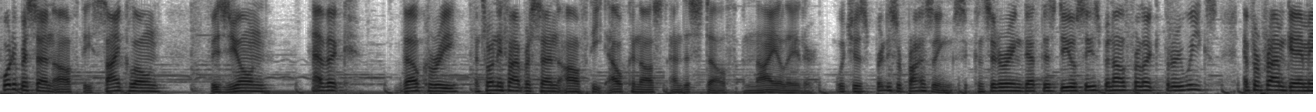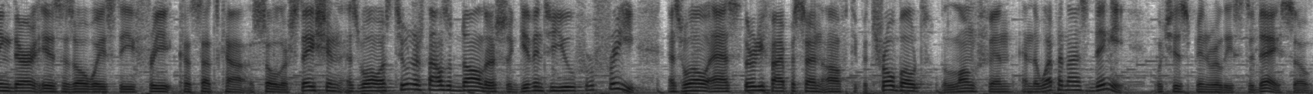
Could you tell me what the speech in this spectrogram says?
40% off the Cyclone, Vision, Havoc, Valkyrie, and 25% off the Alkonost and the Stealth Annihilator, which is pretty surprising considering that this DLC has been out for like 3 weeks. And for Prime Gaming there is as always the free Kosatka Solar Station as well as $200,000 given to you for free, as well as 35% off the patrol boat, the longfin and the weaponized dinghy, which has been released today. So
